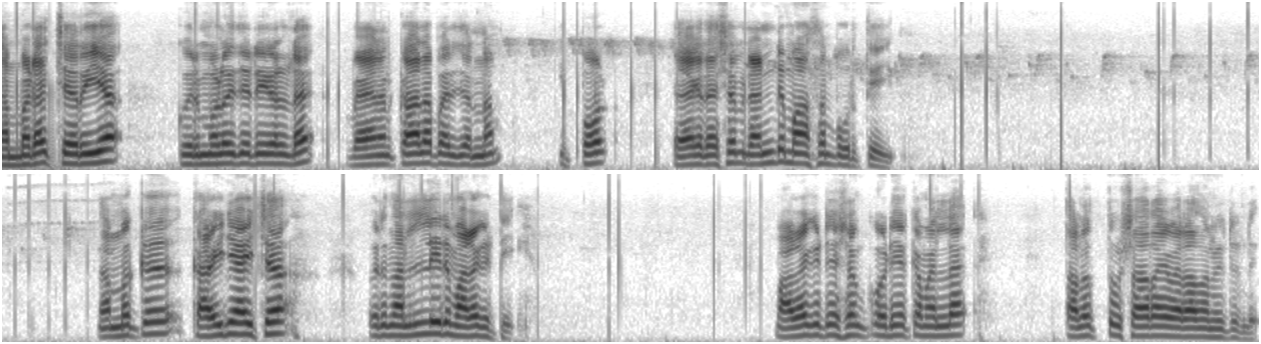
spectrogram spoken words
നമ്മുടെ ചെറിയ കുരുമുളക് ചെടികളുടെ വേനൽക്കാല പരിചരണം ഇപ്പോൾ ഏകദേശം രണ്ട് മാസം പൂർത്തിയായി. നമുക്ക് കഴിഞ്ഞ ആഴ്ച ഒരു നല്ലൊരു മഴ കിട്ടി. മഴ കിട്ടിയ ശേഷം കൊടിയൊക്കെ മെല്ലെ തളുത്ത് ഉഷാറായി വരാൻ തുടങ്ങിയിട്ടുണ്ട്.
